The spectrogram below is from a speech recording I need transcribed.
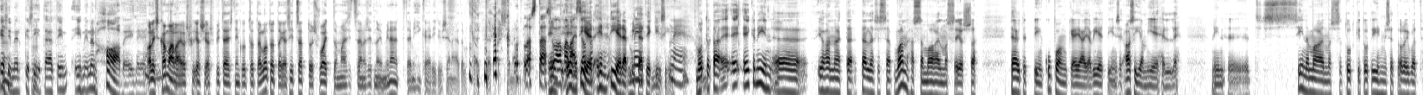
esimerkki siitä, että ihminen haaveilee. Olisi kamala, jos, jos, jos pitäisi niin kuin, tota, lotota ja sitten sattuisi voittamaan ja sitten sanoisi, että no minä nyt tätä mihinkään erityisen ajatellut käyttää tässä. Kuulostaa en, en, tiedä, en tiedä, mitä niin, tekisin. Niin. Mutta tota, e, e, eikö niin, äh, Johanna, että tällaisessa vanhassa maailmassa, jossa täytettiin kuponkeja ja vietiin se asiamiehelle, niin siinä maailmassa tutkitut ihmiset olivat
